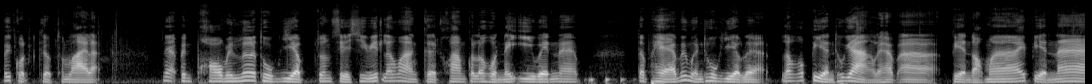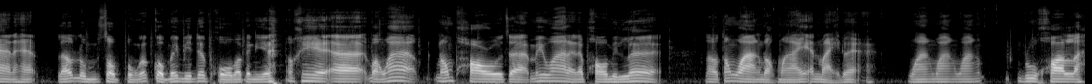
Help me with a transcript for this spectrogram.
เฮ้ยกดเกือบทำลายละเนี่ยเป็นพอลมิลเลอร์ถูกเหยียบจนเสียชีวิตระหว่างเกิดความกลาหนในอีเวนต์นะครับ แต่แผลไม่เหมือนถูกเหยียบเลยแล้วก็เปลี่ยนทุกอย่างเลยครับอ่าเปลี่ยนดอกไม้เปลี่ยนหน้านะครับแล้วหลุมศพผมก็กลบไม่มิดด้วยโผล่มาเป็นอย่างนี้โอเคเอ่อบอกว่าน้องพอลจะไม่ว่าอะไรนะพอลมิลเลอร์เราต้องวางดอกไม้อันใหม่ด้วยวางวางวางบลูคอนล่ะ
